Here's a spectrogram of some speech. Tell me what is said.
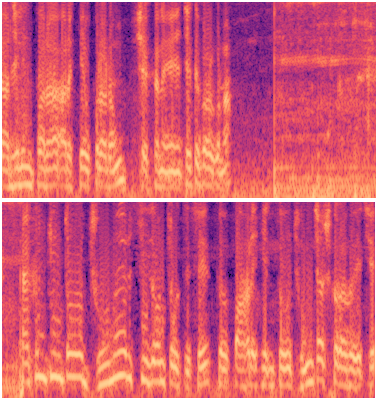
দার্জিলিং পাড়া আর কেউকুরাডং সেখানে যেতে পারব না। এখন কিন্তু ঝুমের সিজন চলতেছে, তো পাহাড়ে কিন্তু ঝুম চাষ করা হয়েছে।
